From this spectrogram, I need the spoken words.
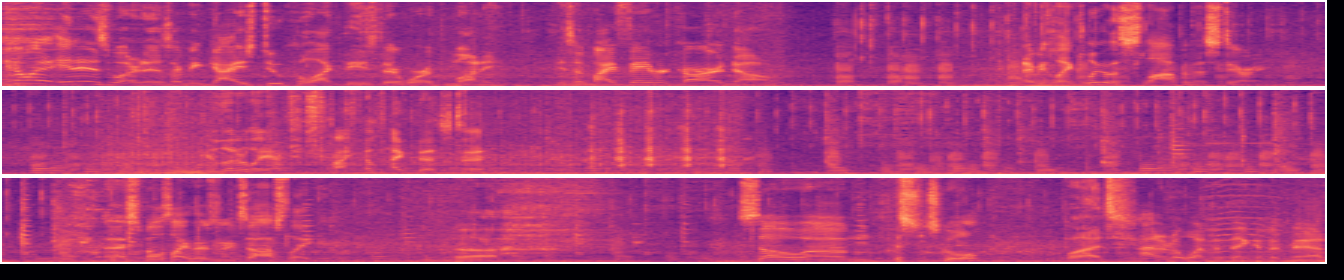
You know what? It is what it is. I mean, guys do collect these. They're worth money. Is it my favorite car? No. I mean, like, look at the slop in the steering. You literally have to try it like this to... Uh, it smells like there's an exhaust leak. So, um, this is cool, but I don't know what to think of it, man.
